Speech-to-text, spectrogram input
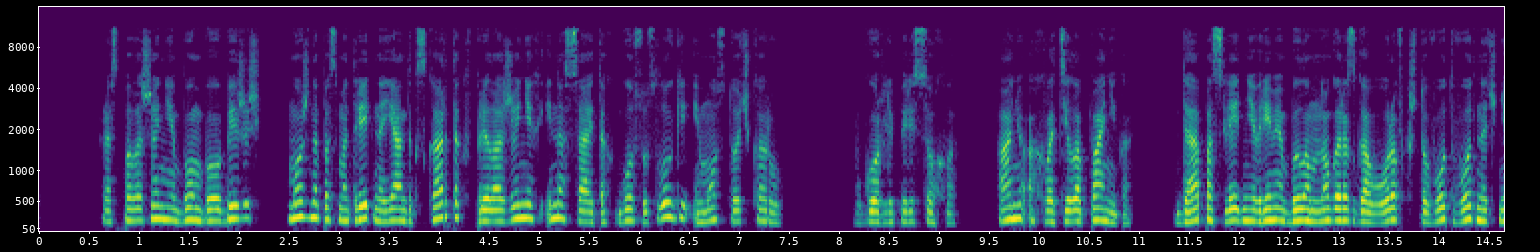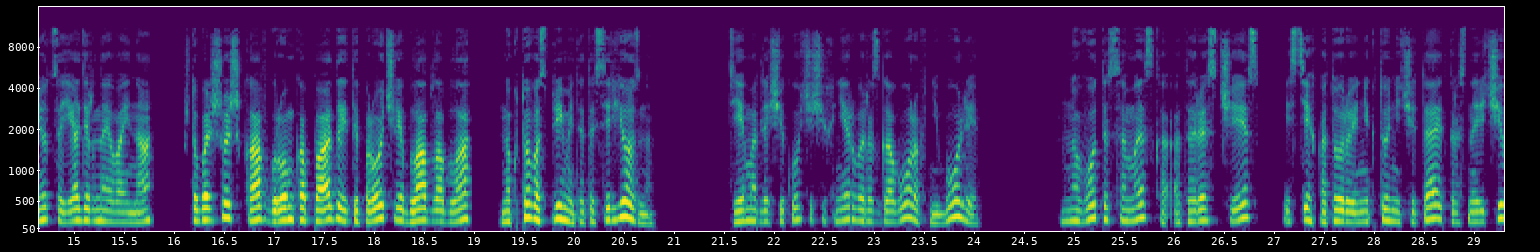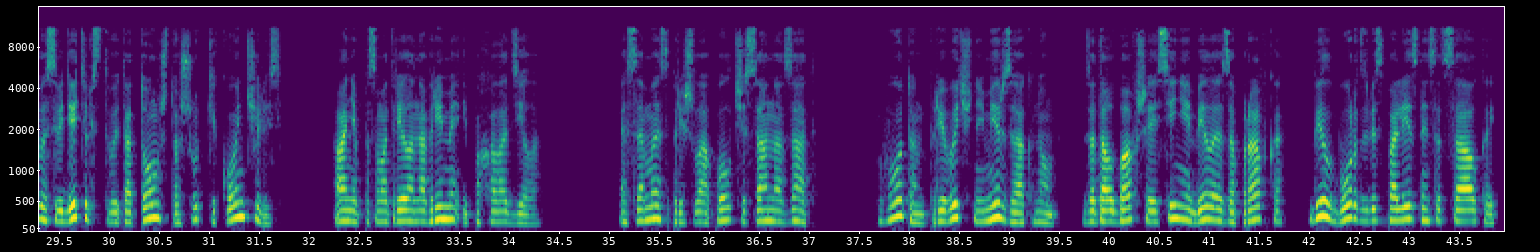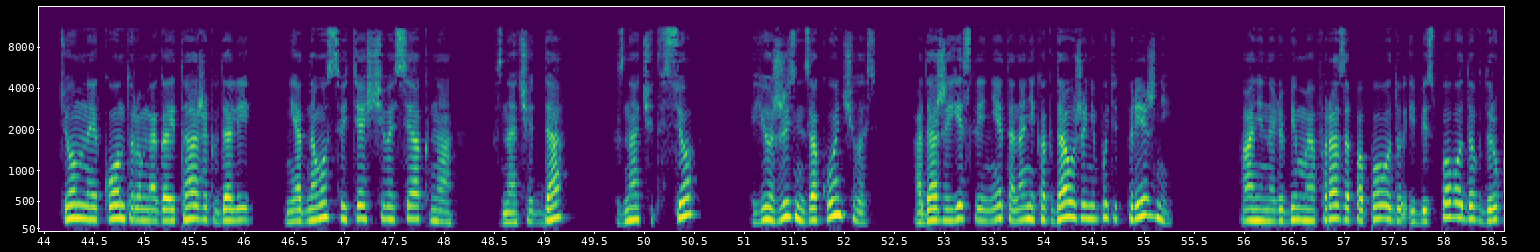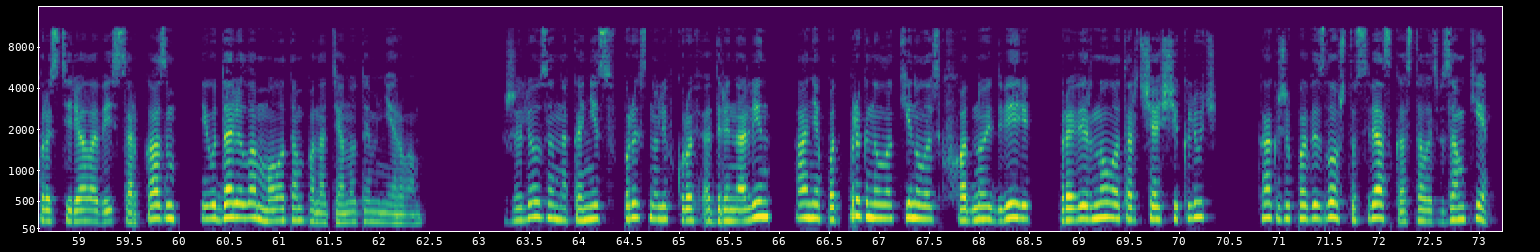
Расположение бомбоубежищ можно посмотреть на Яндекс-картах в приложениях и на сайтах госуслуги и мост.ру. В горле пересохло. Аню охватила паника. Да, последнее время было много разговоров, что вот-вот начнется ядерная война, что большой шкаф громко падает и прочее бла-бла-бла, но кто воспримет это серьезно? Тема для щекочущих нервы разговоров, не более. Но вот смс от РСЧС, из тех, которые никто не читает, красноречиво свидетельствует о том, что шутки кончились. Аня посмотрела на время и похолодела. СМС пришла полчаса назад. Вот он, привычный мир за окном, задолбавшая синяя белая заправка, билборд с бесполезной социалкой, Темные контуры многоэтажек вдали, ни одного светящегося окна. Значит, да? Значит, все? Ее жизнь закончилась? А даже если нет, она никогда уже не будет прежней? Анина любимая фраза по поводу и без повода вдруг растеряла весь сарказм и ударила молотом по натянутым нервам. Железы, наконец, впрыснули в кровь адреналин, Аня подпрыгнула, кинулась к входной двери, провернула торчащий ключ. Как же повезло, что связка осталась в замке.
